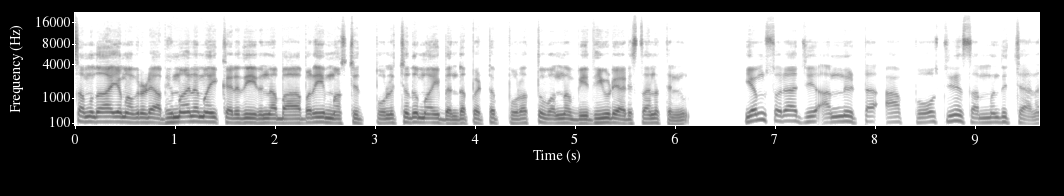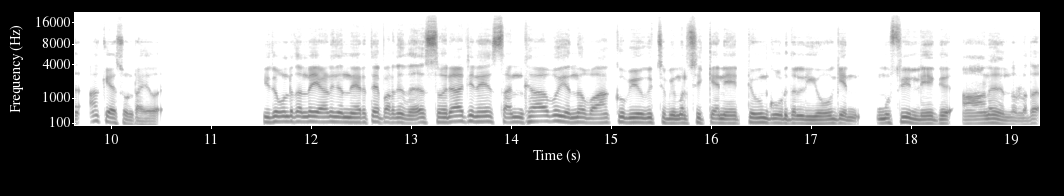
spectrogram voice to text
സമുദായം അവരുടെ അഭിമാനമായി കരുതിയിരുന്ന ബാബറി മസ്ജിദ് പൊളിച്ചതുമായി ബന്ധപ്പെട്ട് പുറത്തു വന്ന വിധിയുടെ അടിസ്ഥാനത്തിൽ എം സ്വരാജ് അന്നിട്ട ആ പോസ്റ്റിനെ സംബന്ധിച്ചാണ് ആ കേസുണ്ടായത്. ഇതുകൊണ്ട് തന്നെയാണ് ഞാൻ നേരത്തെ പറഞ്ഞത് സ്വരാജിനെ സംഘാവ് എന്ന വാക്കുപയോഗിച്ച് വിമർശിക്കാൻ ഏറ്റവും കൂടുതൽ യോഗ്യൻ മുസ്ലിം ലീഗ് ആണ് എന്നുള്ളത്.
